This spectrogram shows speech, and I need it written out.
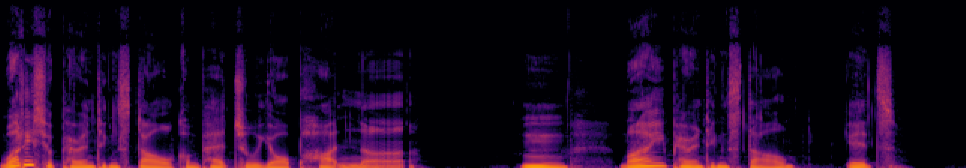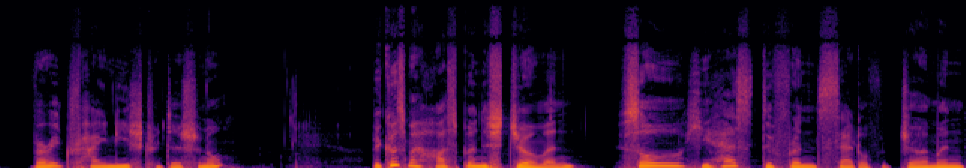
What is your parenting style compared to your partner? Hmm, my parenting style it's very Chinese traditional. Because my husband is German, so he has different set of German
